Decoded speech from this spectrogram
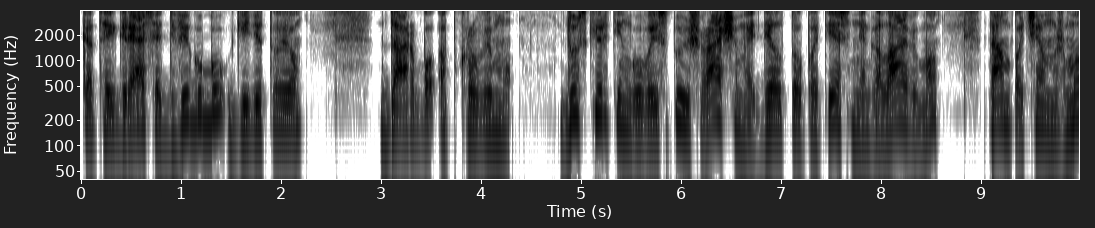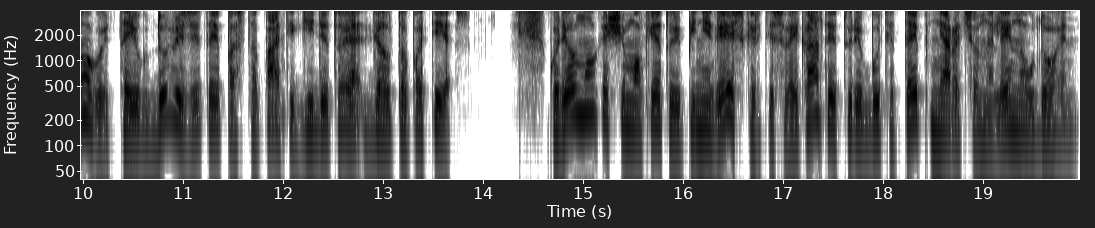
kad tai grėsia dvigubų gydytojo darbo apkrovimu. Du skirtingų vaistų išrašymai dėl to paties negalavimo tam pačiam žmogui, tai juk du vizitai pas tą patį gydytoją dėl to paties. Kodėl mokesčių mokėtojų pinigai skirti sveikatai turi būti taip neracionaliai naudojami?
